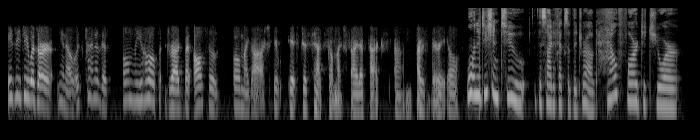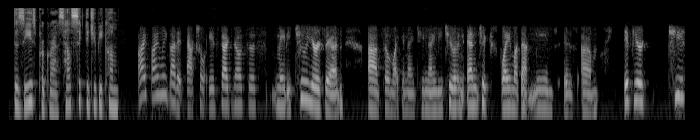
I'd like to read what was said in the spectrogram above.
AZT was our, you know, it was kind of this only hope drug, but also, oh my gosh, it it just had so much side effects. um, I was very ill. Well, in addition to the side effects of the drug, how far did your disease progress? How sick did you become? I finally got an actual AIDS diagnosis maybe two years in, uh, so like in 1992. And, and to explain what that means is um, if your T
